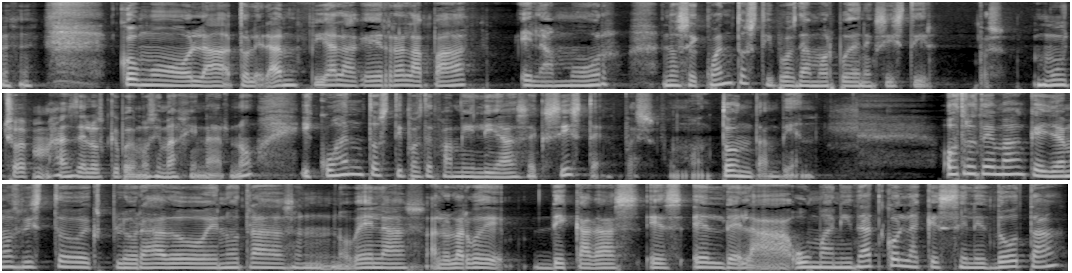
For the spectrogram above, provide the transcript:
como la tolerancia, la guerra, la paz, el amor. No sé cuántos tipos de amor pueden existir. Muchos más de los que podemos imaginar, ¿no? ¿Y cuántos tipos de familias existen? Pues un montón también. Otro tema que ya hemos visto explorado en otras novelas a lo largo de décadas es el de la humanidad con la que se le dota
